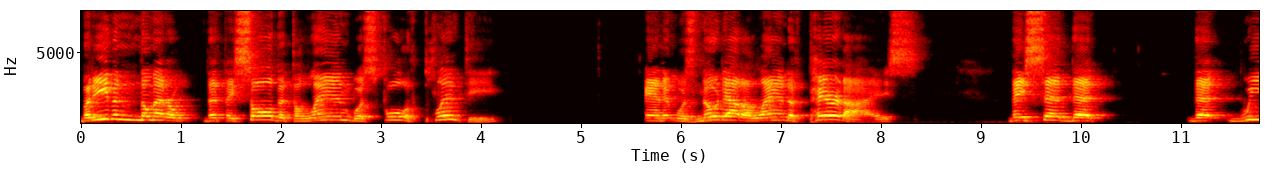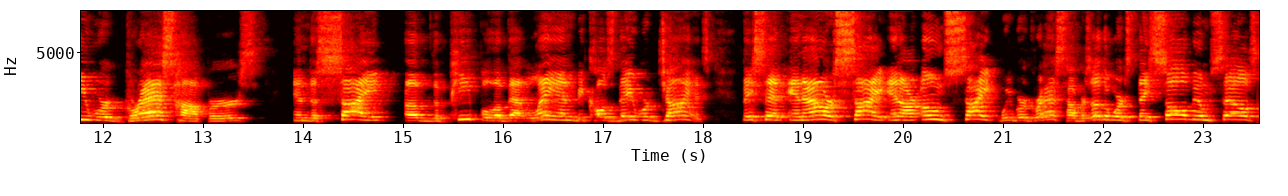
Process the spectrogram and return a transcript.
But even no matter that they saw that the land was full of plenty, and it was no doubt a land of paradise, they said that, that we were grasshoppers in the sight of the people of that land because they were giants. They said, in our sight, in our own sight, we were grasshoppers. In other words, they saw themselves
